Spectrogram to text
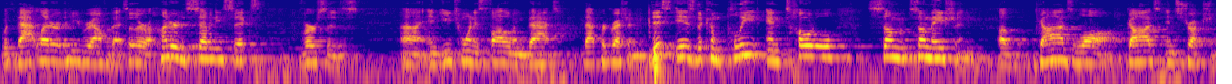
with that letter of the Hebrew alphabet. So there are 176 verses, uh, and each one is following that that progression. This is the complete and total sum, summation of God's law, God's instruction,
